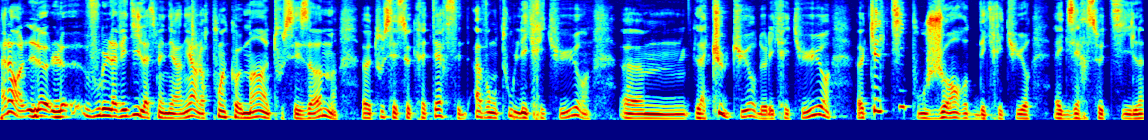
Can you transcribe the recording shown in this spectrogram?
Alors, le, le, vous l'avez dit la semaine dernière, leur point commun à tous ces hommes, euh, tous ces secrétaires, c'est avant tout l'écriture, euh, la culture de l'écriture. Euh, quel type ou genre d'écriture exercent-ils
